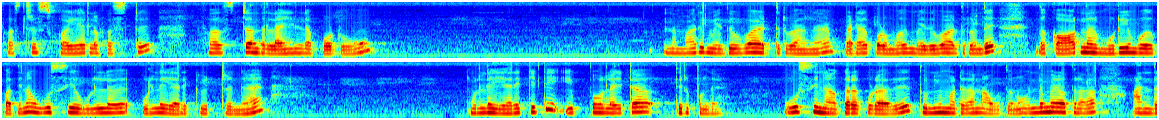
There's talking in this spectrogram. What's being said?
ஃபஸ்ட்டு ஸ்கொயரில் ஃபஸ்ட்டு ஃபஸ்ட்டு அந்த லைனில் போடுவோம் இந்த மாதிரி மெதுவாக எடுத்துகிட்டு வாங்க. பெடல் போடும்போது மெதுவாக எடுத்துகிட்டு வந்து இந்த கார்னர் முடியும் போது பார்த்திங்கன்னா ஊசியை உள்ளே உள்ளே இறக்கி விட்டுருங்க. உள்ளே இறக்கிட்டு இப்போ லைட்டாக திருப்புங்க. ஊசி நகரக்கூடாது. துணி மட்டும் தான் நவுத்தணும் இந்த மாதிரி நவுத்தினா தான் அந்த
